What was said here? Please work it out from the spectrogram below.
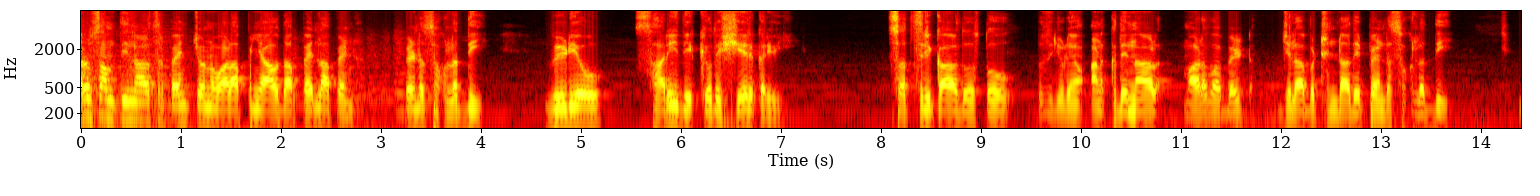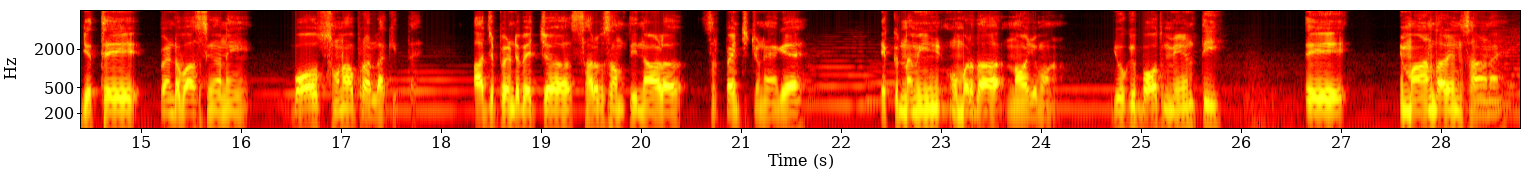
ਸਰਬਸੰਮਤੀ ਨਾਲ ਸਰਪੰਚ ਚੁਣਨ ਵਾਲਾ ਪੰਜਾਬ ਦਾ ਪਹਿਲਾ ਪਿੰਡ ਪਿੰਡ ਸੁਖਲੱਦੀ ਵੀਡੀਓ ਸਾਰੀ ਦੇਖਿਓ ਤੇ ਸ਼ੇਅਰ ਕਰਿਓ ਜੀ। ਸਤਿ ਸ੍ਰੀ ਅਕਾਲ ਦੋਸਤੋ, ਤੁਸੀਂ ਜੁੜੇ ਹੋ ਅਣਖ ਦੇ ਨਾਲ ਮਾਲਵਾ ਬਿਲਟ, ਜ਼ਿਲ੍ਹਾ ਬਠਿੰਡਾ ਦੇ ਪਿੰਡ ਸੁਖਲੱਦੀ ਜਿੱਥੇ ਪਿੰਡ ਵਾਸੀਆਂ ਨੇ ਬਹੁਤ ਸੋਹਣਾ ਉਪਰਾਲਾ ਕੀਤਾ ਹੈ। ਅੱਜ ਪਿੰਡ ਵਿੱਚ ਸਰਬਸੰਮਤੀ ਨਾਲ ਸਰਪੰਚ ਚੁਣਿਆ ਗਿਆ ਹੈ, ਇੱਕ ਨਵੀਂ ਉਮਰ ਦਾ ਨੌਜਵਾਨ, ਜੋ ਕਿ ਬਹੁਤ ਮਿਹਨਤੀ ਤੇ ਇਮਾਨਦਾਰ ਇਨਸਾਨ ਹੈ।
